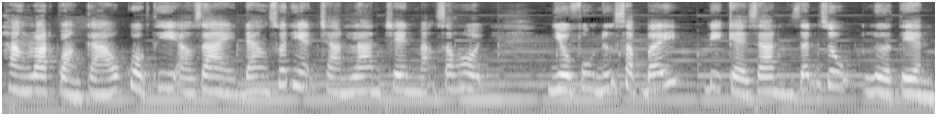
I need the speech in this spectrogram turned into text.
Hàng loạt quảng cáo cuộc thi áo dài đang xuất hiện tràn lan trên mạng xã hội. Nhiều phụ nữ sập bẫy, bị kẻ gian dẫn dụ lừa tiền.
